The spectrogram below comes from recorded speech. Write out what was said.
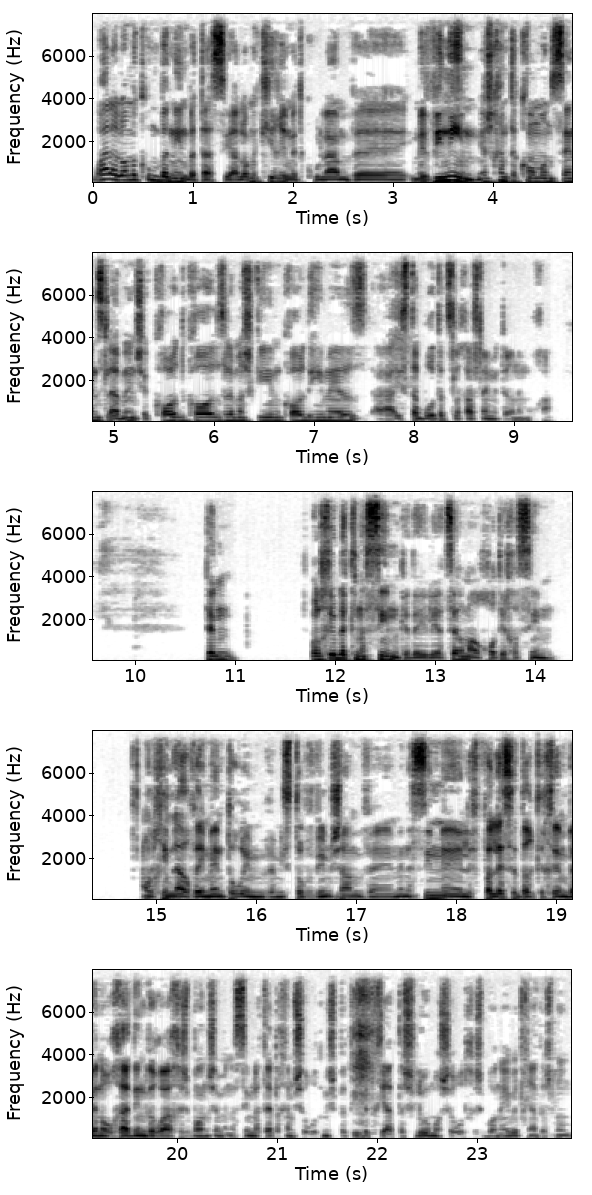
וואלה, לא מקומבנים בתעשייה, לא מכירים את כולם ומבינים, יש לכם את ה-common sense להבין ש-cold calls למשקיעים, cold emails, ההסתברות הצלחה שלהם יותר נמוכה. אתם הולכים לכנסים כדי לייצר מערכות יחסים, הולכים לערבי מנטורים ומסתובבים שם ומנסים אה, לפלס את דרככם בין עורכי הדין ורואי החשבון שמנסים לתת לכם שירות משפטי בדחיית תשלום או שירות חשבונאי בדחיית תשלום.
